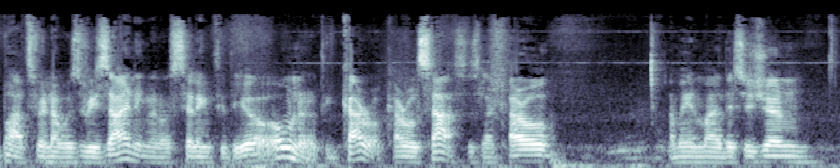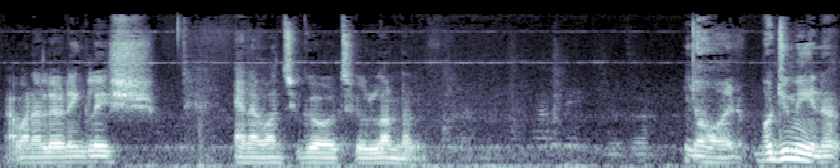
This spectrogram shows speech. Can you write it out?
But when I was resigning, when I was selling to the owner, to Carol, Carol Sass, it's like, Carol, I made my decision. I want to learn English and I want to go to London. No, what do you mean? Uh,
